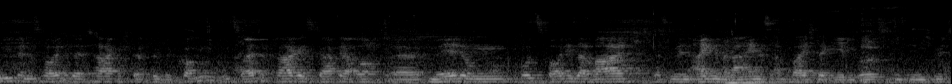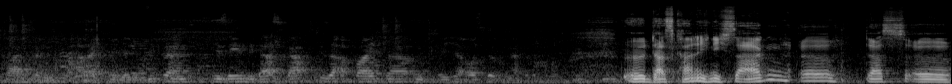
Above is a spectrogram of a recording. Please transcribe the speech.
Inwiefern ist heute der Tag dafür gekommen? Und zweite Frage, es gab ja auch äh, Meldungen kurz vor dieser Wahl, dass es in den eigenen Reihen es Abweichler geben wird, die Sie nicht mittragen können, Inwiefern, wie sehen Sie das? Gab es diese Abweichler und welche Auswirkungen hatte das? Äh, das kann ich nicht sagen. Äh, das äh,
